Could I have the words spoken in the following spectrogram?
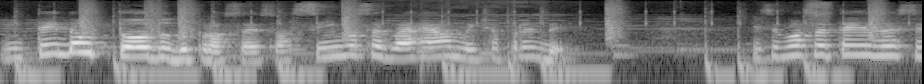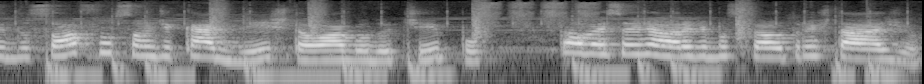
Entenda o todo do processo, assim você vai realmente aprender. E se você tem exercido só a função de cadista ou algo do tipo, talvez seja a hora de buscar outro estágio.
